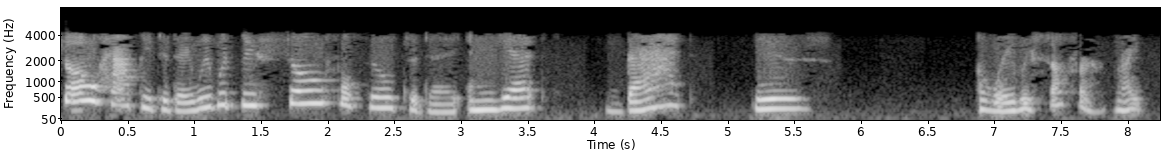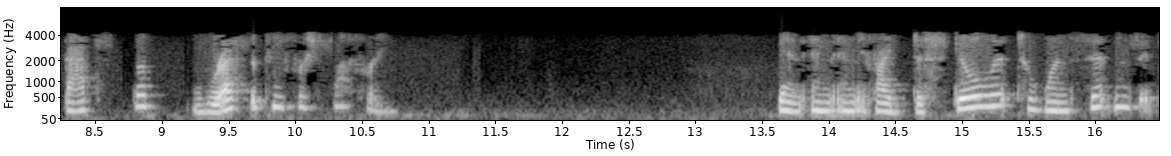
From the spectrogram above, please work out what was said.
so happy today. We would be so fulfilled today. And yet, that is a way we suffer, right? That's the recipe for suffering. And, and, and if I distill it to one sentence, it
